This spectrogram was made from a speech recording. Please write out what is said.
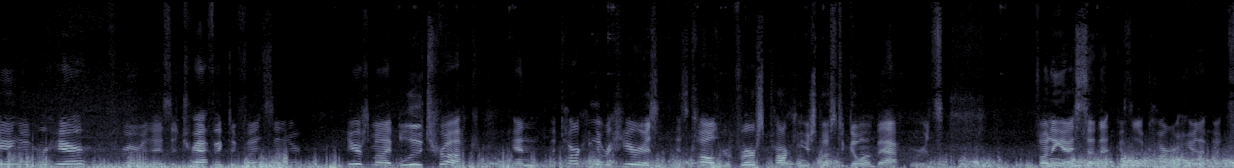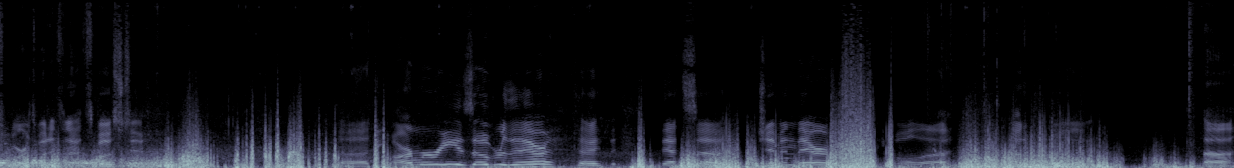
parking over here. For, there's a traffic defense center. Here's my blue truck, and the parking over here is, is called reverse parking. You're supposed to go in backwards. Funny I said that because there's a car here that went forwards, but it's not supposed to. Uh, the armory is over there. That, that's uh, a gym in there. People, uh, people uh,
